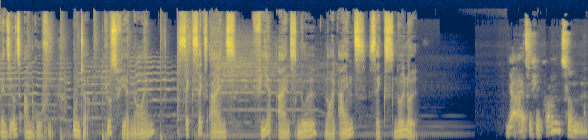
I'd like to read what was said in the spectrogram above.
wenn Sie uns anrufen unter plus 49 661 410 91600. Ja, herzlich willkommen zum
